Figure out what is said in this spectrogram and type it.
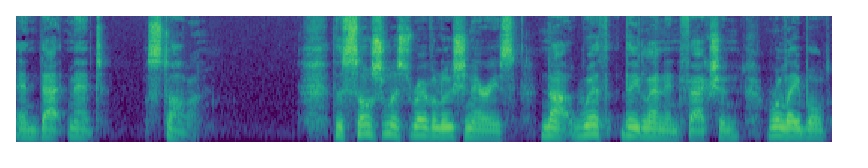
and that meant Stalin. The socialist revolutionaries, not with the Lenin faction, were labeled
